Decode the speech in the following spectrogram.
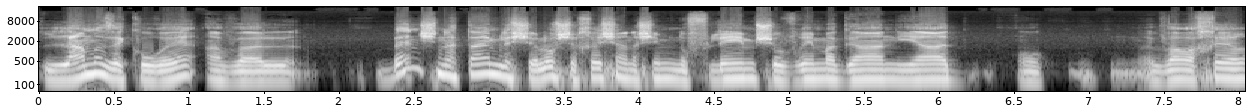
למה זה קורה, אבל בין שנתיים לשלוש אחרי שאנשים נופלים, שוברים אגן, יד או איבר אחר,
